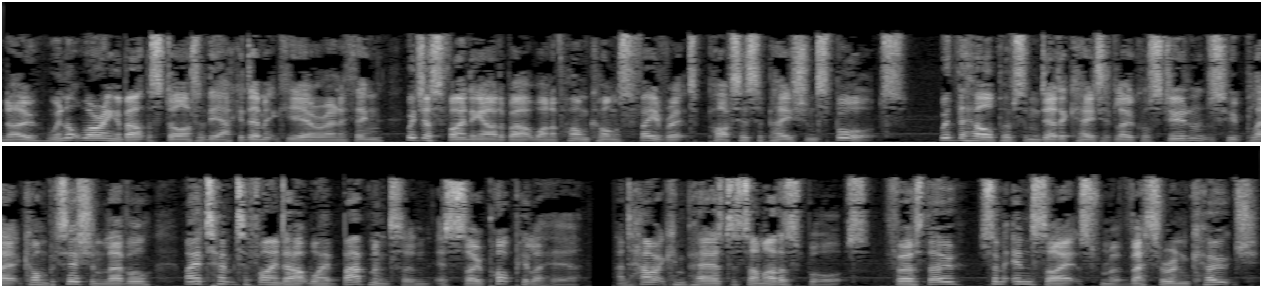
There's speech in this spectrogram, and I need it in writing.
No, we're not worrying about the start of the academic year or anything. We're just finding out about one of Hong Kong's favourite participation sports. With the help of some dedicated local students who play at competition level, I attempt to find out why badminton is so popular here and how it compares to some other sports. First though, some insights from a veteran coach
